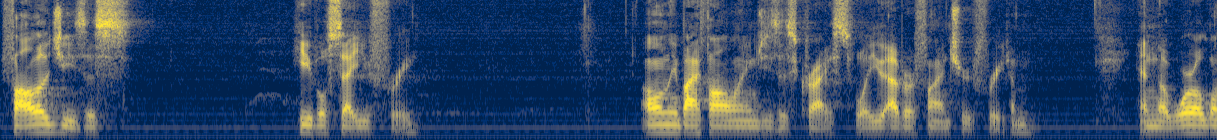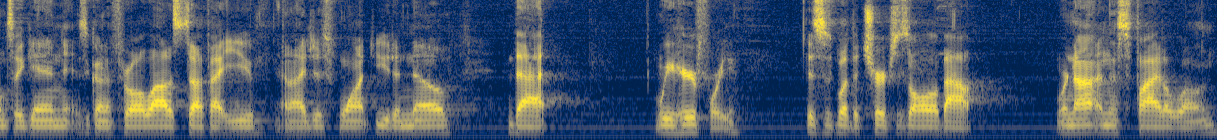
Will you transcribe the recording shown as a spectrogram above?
Follow Jesus, He will set you free. Only by following Jesus Christ will you ever find true freedom. And the world, once again, is going to throw a lot of stuff at you. And I just want you to know that we're here for you. This is what the church is all about. We're not in this fight alone.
